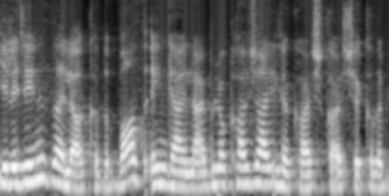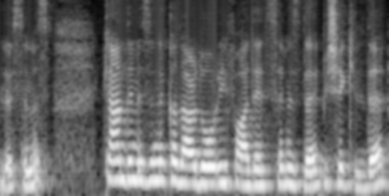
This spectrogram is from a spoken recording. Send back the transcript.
geleceğinizle alakalı bazı engeller, blokajlar ile karşı karşıya kalabilirsiniz. Kendinizi ne kadar doğru ifade etseniz de bir şekilde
